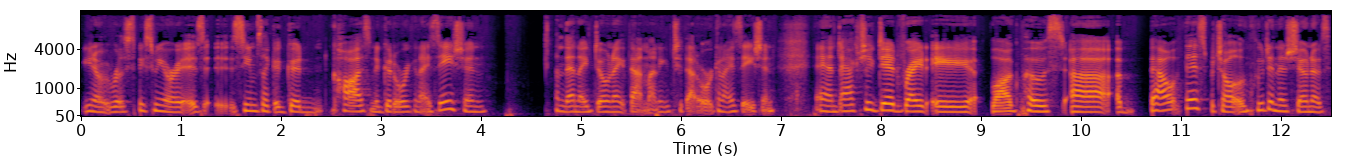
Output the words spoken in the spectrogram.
you know really speaks to me, or it seems like a good cause and a good organization. And then I donate that money to that organization. And I actually did write a blog post uh, about this, which I'll include in the show notes.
